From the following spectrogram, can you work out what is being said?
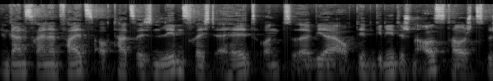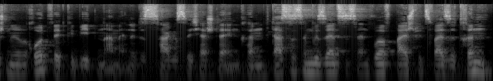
in ganz Rheinland-Pfalz auch tatsächlich ein Lebensrecht erhält und wir auch den genetischen Austausch zwischen den Rotwildgebieten am Ende des Tages sicherstellen können. Das ist im Gesetzesentwurf beispielsweise drin.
